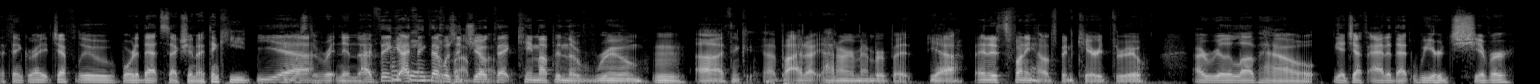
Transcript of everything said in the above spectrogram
I think right. Jeff Liu boarded that section. I think he, he Yeah. must have written in that. I think I I think, think- that was a Bob, joke Bob. that came up in the room. Mm. Uh, I think, uh, but I don't, I don't remember. But yeah, and it's funny how it's been carried through. I really love how yeah Jeff added that weird shiver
